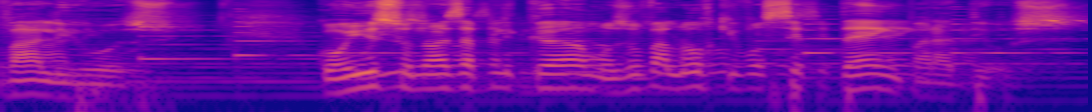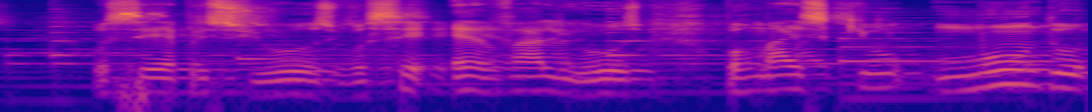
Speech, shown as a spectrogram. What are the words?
valioso. Com isso, nós aplicamos o valor que você tem para Deus. Você é precioso, você é valioso, por mais que o mundo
